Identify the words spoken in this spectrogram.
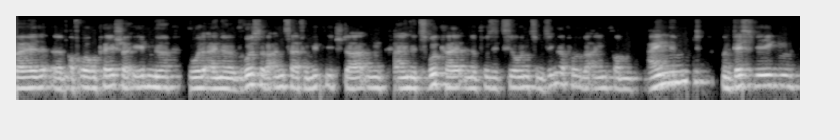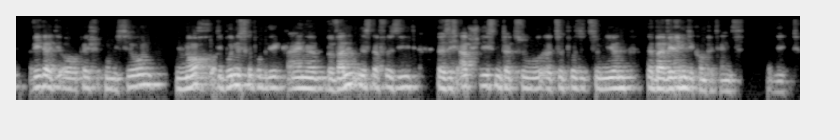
weil äh, auf europäischer Ebene wohl eine größere Anzahl von Mitgliedstaaten eine zurückhaltende Position zum Singapur-Übereinkommen einnimmt und deswegen weder die Europäische Kommission noch die Bundesrepublik eine Bewandtnis dafür sieht, äh, sich abschließend dazu äh, zu positionieren, äh, bei wem die Kompetenz liegt.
